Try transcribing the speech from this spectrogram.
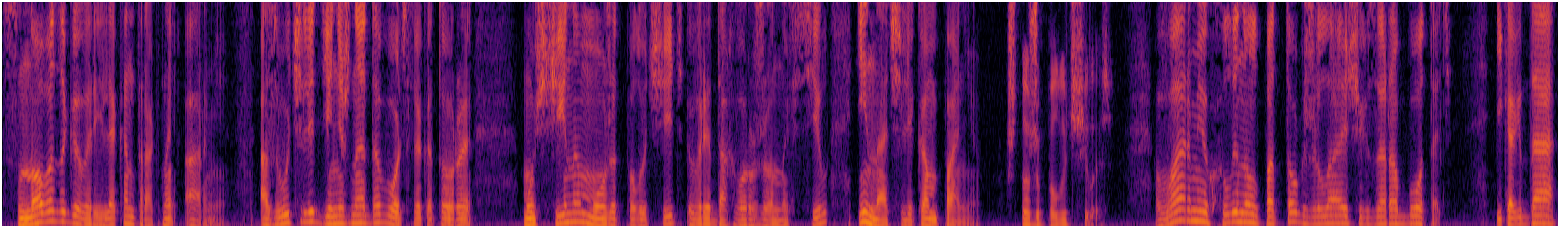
Снова заговорили о контрактной армии. Озвучили денежное довольствие, которое мужчина может получить в рядах вооруженных сил и начали кампанию. Что же получилось? В армию хлынул поток желающих заработать. И когда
